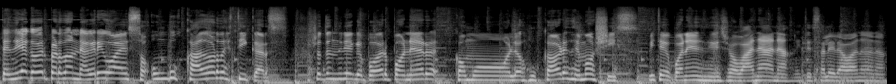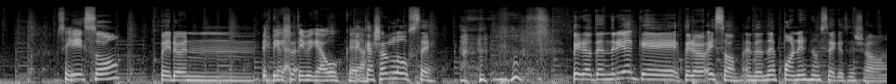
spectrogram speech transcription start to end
Tendría que haber, perdón, le agrego a eso, un buscador de stickers. Yo tendría que poder poner como los buscadores de emojis. Viste que pones, qué sé yo, banana y te sale la banana. Sí. Eso, pero en. es que Típica- ayer- típica búsqueda. Es que ayer lo usé. Pero tendría que. Pero eso, ¿entendés? Pones, no sé, qué sé yo.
